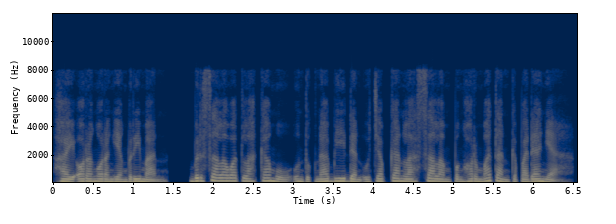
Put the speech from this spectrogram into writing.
hai orang-orang yang beriman, Bersalawatlah kamu untuk Nabi dan ucapkanlah salam penghormatan kepadanya.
